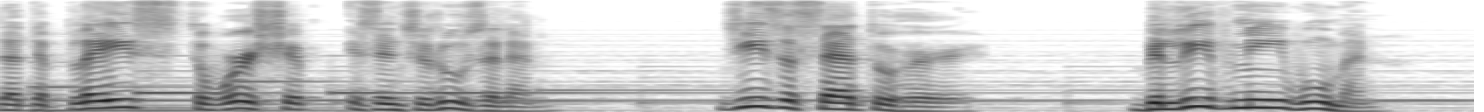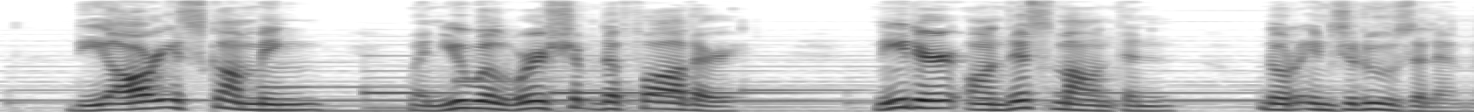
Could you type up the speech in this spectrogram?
that the place to worship is in Jerusalem. Jesus said to her, Believe me, woman, the hour is coming when you will worship the Father neither on this mountain nor in Jerusalem.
